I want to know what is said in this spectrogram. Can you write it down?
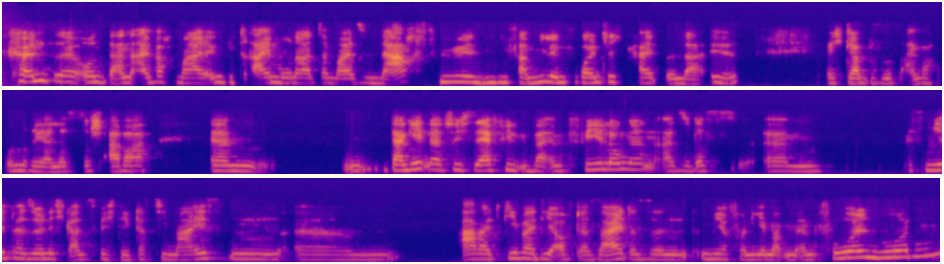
könnte und dann einfach mal irgendwie drei Monate mal so nachfühlen, wie die Familienfreundlichkeit denn da ist. Ich glaube, das ist einfach unrealistisch, aber ähm, da geht natürlich sehr viel über Empfehlungen, also das ähm, ist mir persönlich ganz wichtig, dass die meisten ähm, Arbeitgeber, die auf der Seite sind, mir von jemandem empfohlen wurden.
